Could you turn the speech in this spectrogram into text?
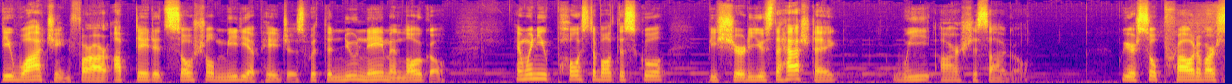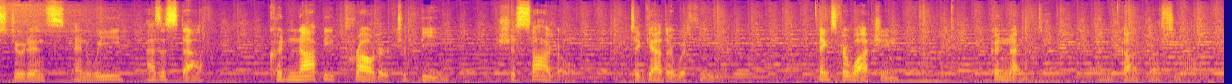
Be watching for our updated social media pages with the new name and logo. And when you post about the school, be sure to use the hashtag We Are Chisago. We are so proud of our students, and we, as a staff, could not be prouder to be Chisago together with you. Thanks for watching. Good night, and God bless you all.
